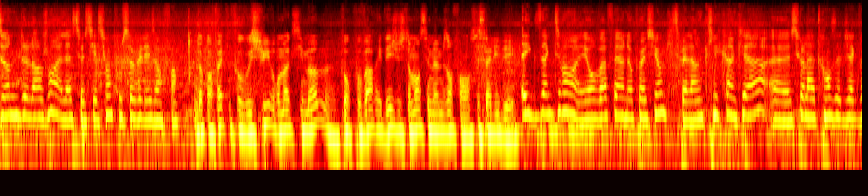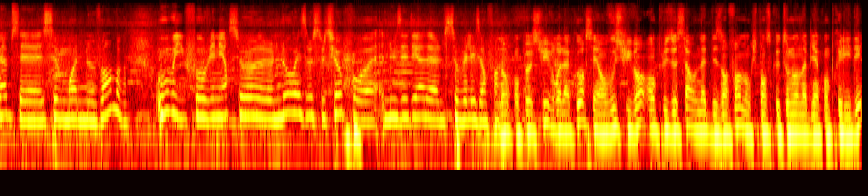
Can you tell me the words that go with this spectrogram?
donnent de l'argent à l'association pour sauver les enfants. Donc en fait il faut vous suivre au maximum pour pouvoir aider justement ces mêmes enfants. C'est ça l'idée. Exactement, et on va faire une opération qui s'appelle un clic un cœur euh, sur la Transat Jacques Vabre ce, mois de novembre, où il faut venir sur nos réseaux sociaux pour euh, nous aider sauver les enfants. Donc on peut suivre la course et en vous suivant, en plus de ça, on aide des enfants. Donc je pense que tout le monde a bien compris l'idée.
